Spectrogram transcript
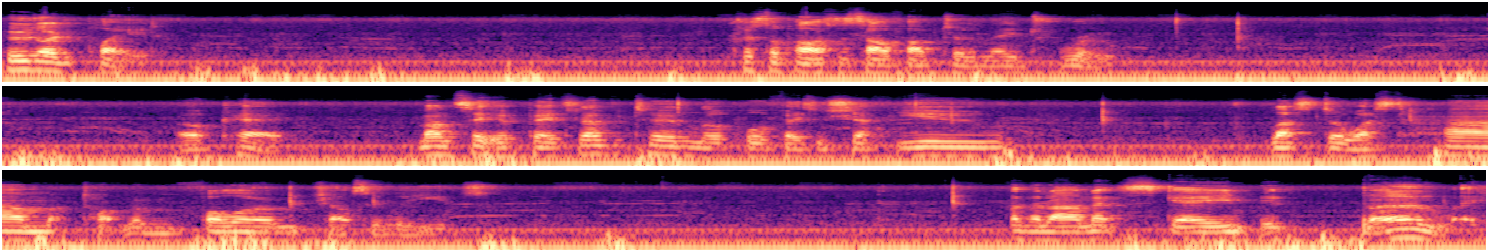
who's already played? Crystal Palace and Southampton and they drew. Okay. Man City have played Everton, Liverpool facing Sheffield, Leicester, West Ham, Tottenham, Fulham, Chelsea, Leeds. And then our next game is Burnley.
